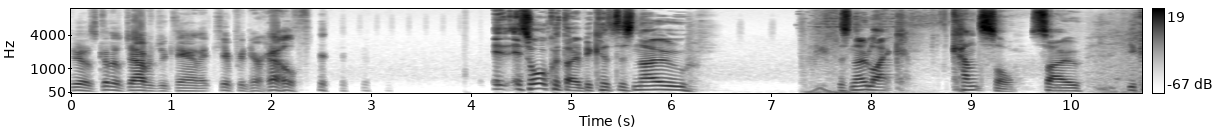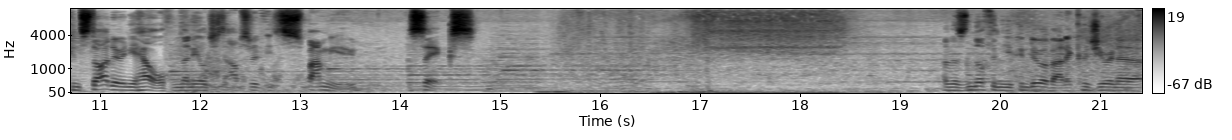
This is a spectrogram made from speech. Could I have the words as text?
do as good a job as you can at keeping your health. It, it's awkward though because there's no, there's no like cancel. So you can start doing your health and then he'll just absolutely spam you for six. And there's nothing you can do about it because you're in a.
